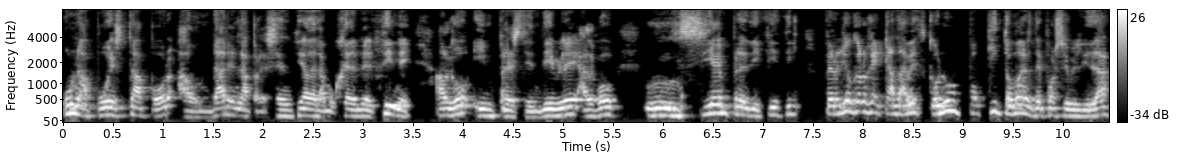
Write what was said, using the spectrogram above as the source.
una apuesta por ahondar en la presencia de la mujer en el cine, algo imprescindible, algo mm, siempre difícil, pero yo creo que cada vez con un poquito más de posibilidad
